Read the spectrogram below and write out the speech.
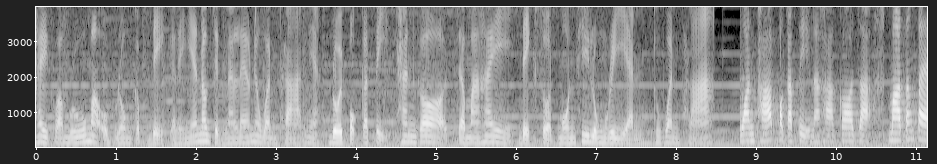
ให้ความรู้มาอบรมกับเด็กอะไรเงี้ยนอกจากนั้นแล้วเนี่ยวันพระเนี่ยโดยปกติท่านก็จะมาให้เด็กสวดมนต์ที่โรงเรียนทุกวันพระวันพระปกตินะคะก็จะมาตั้งแต่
